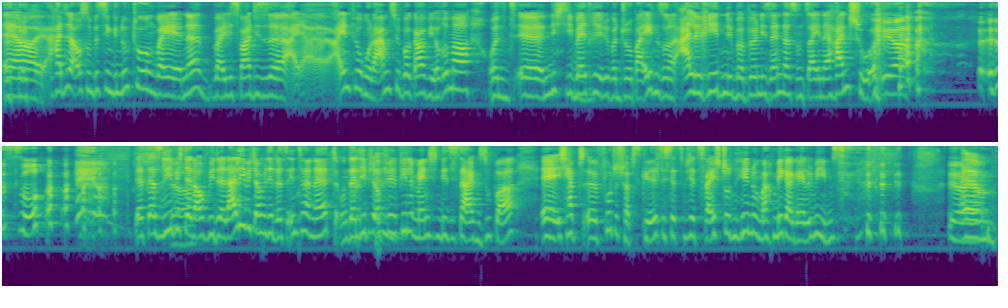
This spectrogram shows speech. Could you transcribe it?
er hatte auch so ein bisschen Genugtuung, weil ne, weil es war diese Ei- Einführung oder Amtsübergabe, wie auch immer, und äh, nicht die Welt redet über Joe Biden, sondern alle reden über Bernie Sanders und seine Handschuhe. Ja. Ist so. Das, das liebe ich dann auch wieder. Da liebe ich auch wieder das Internet und da liebe ich auch viele, viele Menschen, die sich sagen, super, äh, ich habe äh, Photoshop-Skills, ich setze mich jetzt zwei Stunden hin und mache mega geile Memes. Ja, Ähm,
